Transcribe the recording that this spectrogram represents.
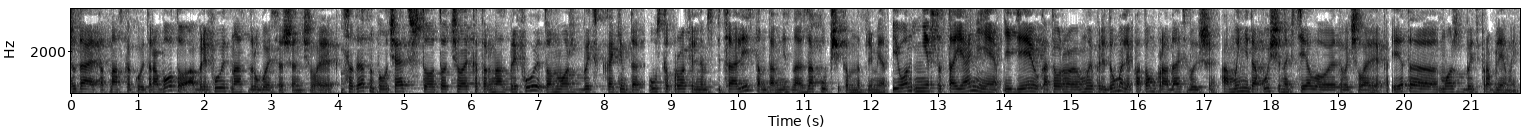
ожидает от нас какую-то работу, а брифует нас другой совершенно человек. Соответственно, получается, что тот человек, который нас брифует, он может быть каким-то узкопрофильным специалистом, там, не знаю, закупщиком, например. И он не в состоянии идею, которую мы придумали, потом продать выше. А мы не допущены к телу этого человека. И это может быть проблемой.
